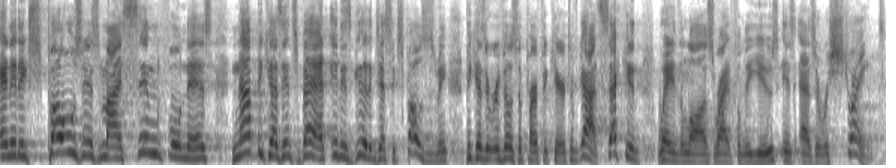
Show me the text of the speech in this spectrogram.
and it exposes my sinfulness, not because it's bad, it is good. It just exposes me because it reveals the perfect character of God. Second way the law is rightfully used is as a restraint.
